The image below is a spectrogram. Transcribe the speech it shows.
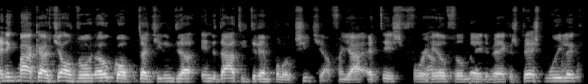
en ik maak uit je antwoord ook op dat je inderdaad die drempel ook ziet. Ja. Van ja, het is voor heel veel medewerkers best moeilijk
